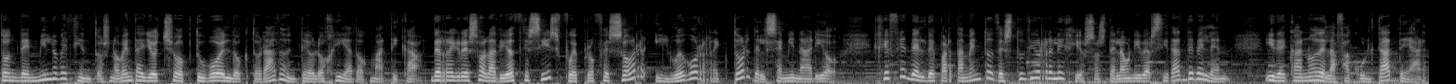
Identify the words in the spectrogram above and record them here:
donde en 1998 obtuvo el doctorado en teología dogmática. De regreso a la diócesis fue profesor y luego rector del seminario, jefe del Departamento de Estudios Religiosos de la Universidad de Belén y decano de la Facultad de Arte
